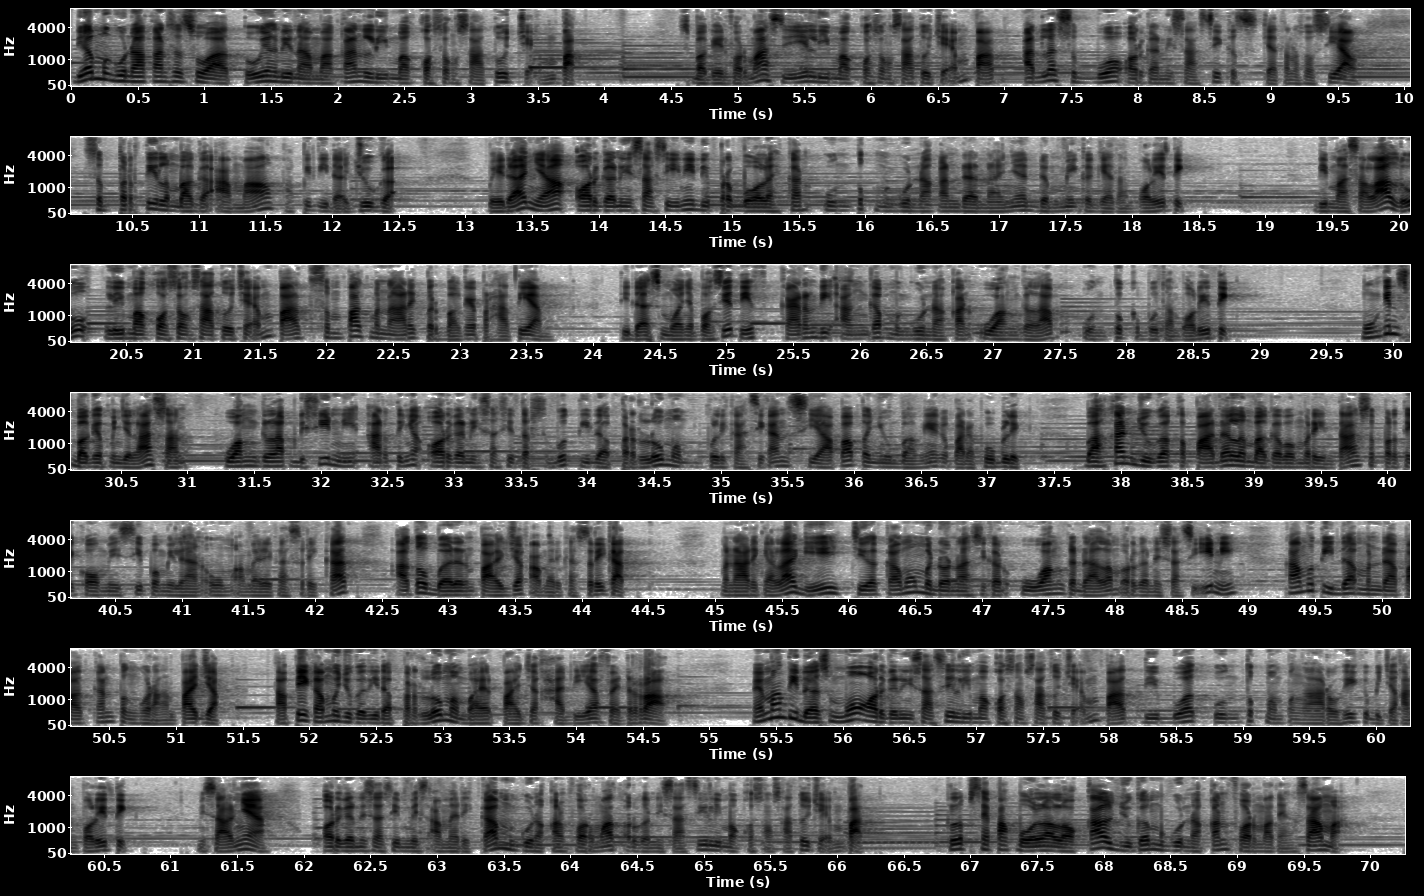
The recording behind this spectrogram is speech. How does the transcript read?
dia menggunakan sesuatu yang dinamakan 501C4. Sebagai informasi, 501C4 adalah sebuah organisasi kesejahteraan sosial, seperti lembaga amal tapi tidak juga. Bedanya, organisasi ini diperbolehkan untuk menggunakan dananya demi kegiatan politik. Di masa lalu, 501C4 sempat menarik berbagai perhatian. Tidak semuanya positif karena dianggap menggunakan uang gelap untuk kebutuhan politik. Mungkin sebagai penjelasan, uang gelap di sini artinya organisasi tersebut tidak perlu mempublikasikan siapa penyumbangnya kepada publik, bahkan juga kepada lembaga pemerintah seperti Komisi Pemilihan Umum Amerika Serikat atau Badan Pajak Amerika Serikat. Menariknya lagi, jika kamu mendonasikan uang ke dalam organisasi ini, kamu tidak mendapatkan pengurangan pajak, tapi kamu juga tidak perlu membayar pajak hadiah federal. Memang tidak semua organisasi 501C4 dibuat untuk mempengaruhi kebijakan politik. Misalnya, organisasi Miss Amerika menggunakan format organisasi 501C4. Klub sepak bola lokal juga menggunakan format yang sama.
